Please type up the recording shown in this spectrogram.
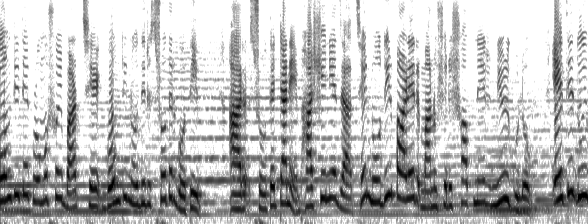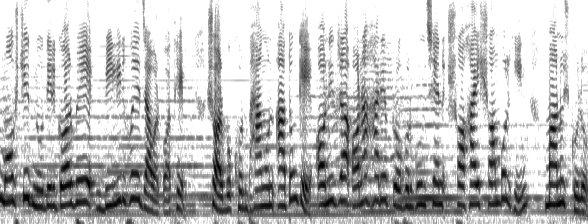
গমতিতে ক্রমশই বাড়ছে গমতি নদীর স্রোতের গতি। আর স্রোতের টানে ভাসিয়ে নিয়ে যাচ্ছে নদীর পাড়ের মানুষের স্বপ্নের নীড়গুলো এতে দুই মসজিদ নদীর গর্ভে বিলীন হয়ে যাওয়ার পথে। সর্বক্ষণ ভাঙন আতঙ্কে অনিদ্রা, অনাহারে প্রহর গুনছেন সহায় সম্বলহীন মানুষগুলো।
